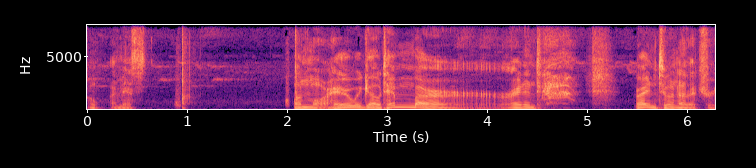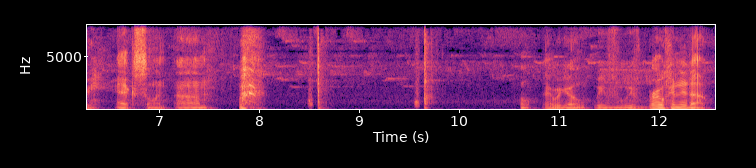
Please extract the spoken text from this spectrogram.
Oh, I missed. One more. Here we go. Timber. Right into right into another tree. Excellent. Um Oh, there we go. We've we've broken it up.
